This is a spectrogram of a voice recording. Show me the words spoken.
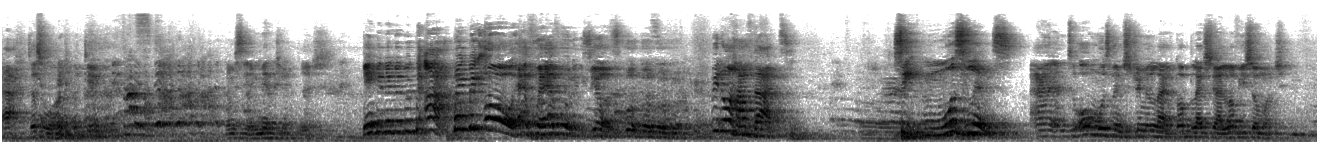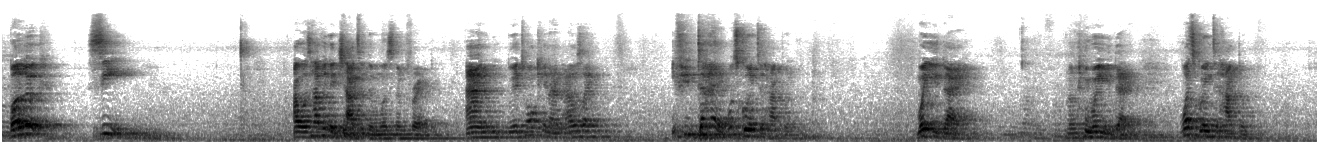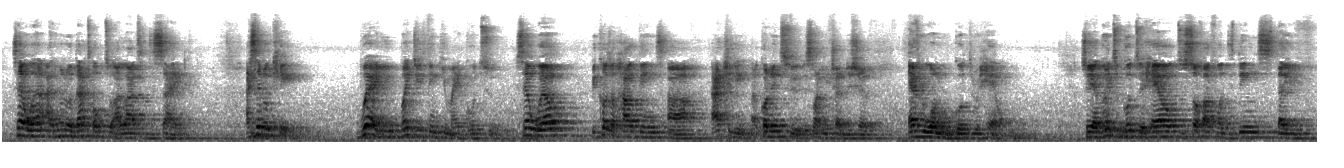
ah, just one, okay. Let me see, a major. Yes. Bing, bing, bing, bing, bing, ah, bing, bing, oh, heaven, heaven is yours. Go, go, go, go. We don't have that. See, Muslims, and to all Muslims streaming live, God bless you, I love you so much. But look, see, I was having a chat with a Muslim friend. And we were talking, and I was like, if you die, what's going to happen? When you die, when you die, what's going to happen? He said, well, I don't know, that's up to Allah to decide. I said, okay, where, you, where do you think you might go to? He said, well, because of how things are, actually, according to Islamic tradition, everyone will go through hell. So you're going to go to hell to suffer for the things that you've,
